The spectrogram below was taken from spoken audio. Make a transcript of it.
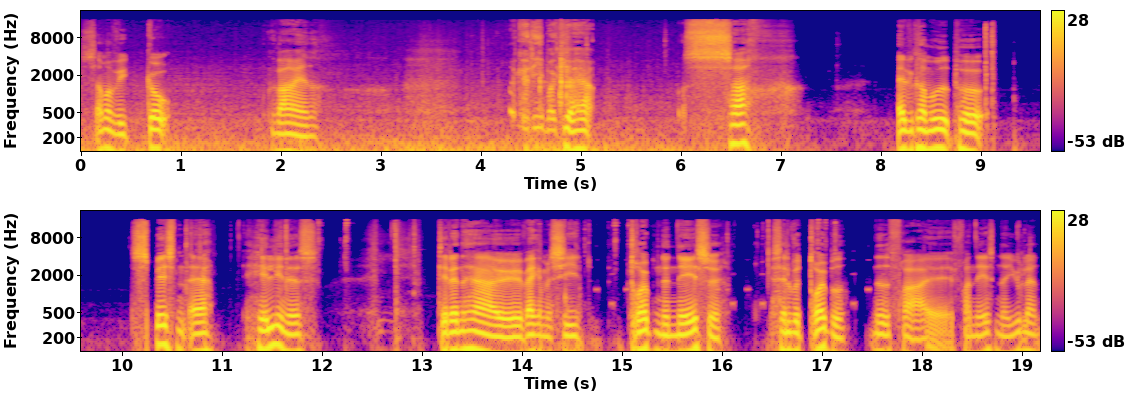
Så må vi gå vejen. Jeg kan lige parkere her. Så er vi kommet ud på spidsen af Helgenes. Det er den her, øh, hvad kan man sige, drøbende næse. Selve drøbet ned fra, øh, fra næsen af Jylland.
